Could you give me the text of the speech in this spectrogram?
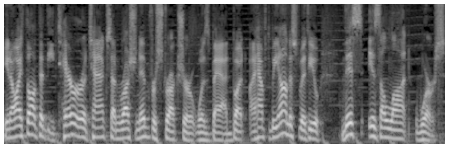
You know, I thought that the terror attacks on Russian infrastructure was bad, but I have to be honest with you, this is a lot worse.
